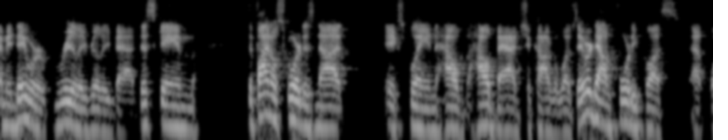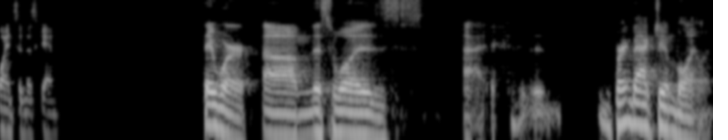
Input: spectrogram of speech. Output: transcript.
I mean, they were really, really bad. This game, the final score does not explain how how bad Chicago was. They were down 40 plus at points in this game. They were. Um, this was uh, bring back Jim Boylen.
